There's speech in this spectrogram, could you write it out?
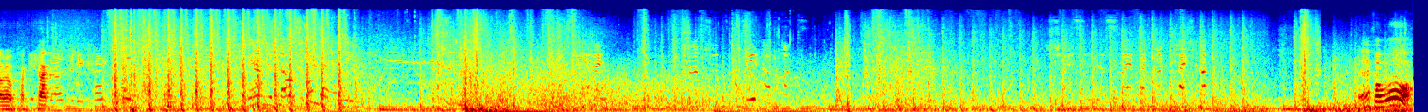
Na, ich glaube, verkackt. Hä, von wo?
